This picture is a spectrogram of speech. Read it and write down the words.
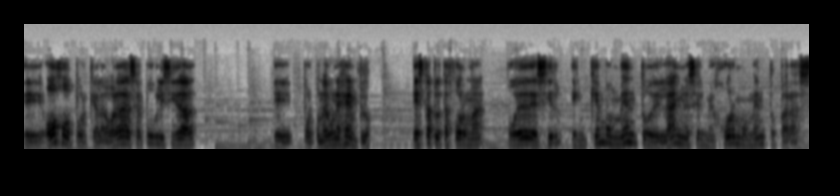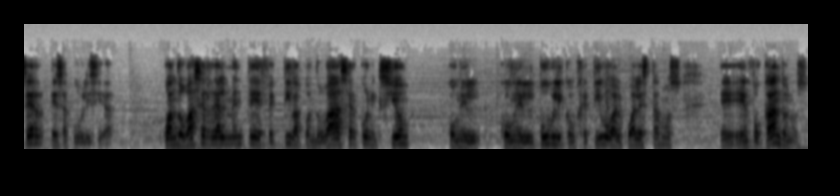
eh, ojo, porque a la hora de hacer publicidad, eh, por poner un ejemplo, esta plataforma puede decir en qué momento del año es el mejor momento para hacer esa publicidad. Cuando va a ser realmente efectiva, cuando va a hacer conexión con el, con el público objetivo al cual estamos eh, enfocándonos.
